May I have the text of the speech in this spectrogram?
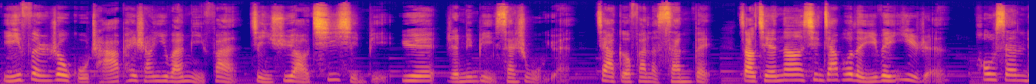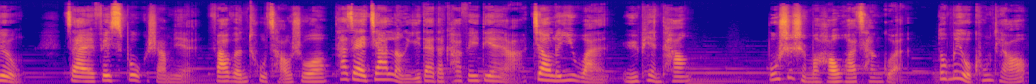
一份肉骨茶配上一碗米饭，仅需要七新币，约人民币三十五元，价格翻了三倍。早前呢，新加坡的一位艺人 Ho San Loon 在 Facebook 上面发文吐槽说，他在加冷一带的咖啡店啊，叫了一碗鱼片汤，不是什么豪华餐馆，都没有空调，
